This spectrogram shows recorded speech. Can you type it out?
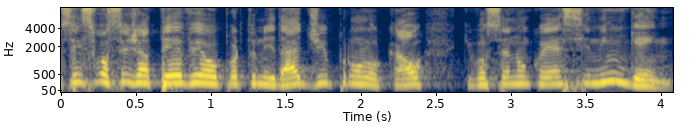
Não sei se você já teve a oportunidade de ir para um local que você não conhece ninguém.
